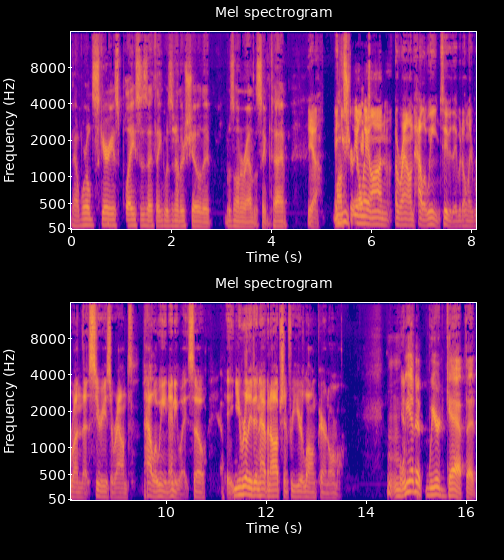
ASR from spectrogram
now world's scariest places i think was another show that was on around the same time Yeah. And usually only on around Halloween too. They would only run that series around Halloween anyway. So you really didn't have an option for year long paranormal. Mm-mm, we had a weird gap that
